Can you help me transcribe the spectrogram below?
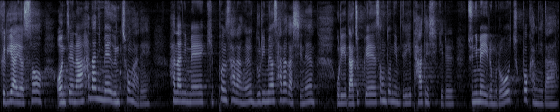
그리하여서 언제나 하나님의 은총 아래 하나님의 깊은 사랑을 누리며 살아가시는 우리 나주교회 성도님들이 다 되시기를 주님의 이름으로 축복합니다.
